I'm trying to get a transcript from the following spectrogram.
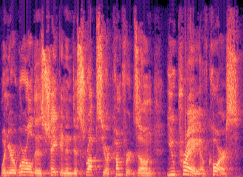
when your world is shaken and disrupts your comfort zone, you pray, of course.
